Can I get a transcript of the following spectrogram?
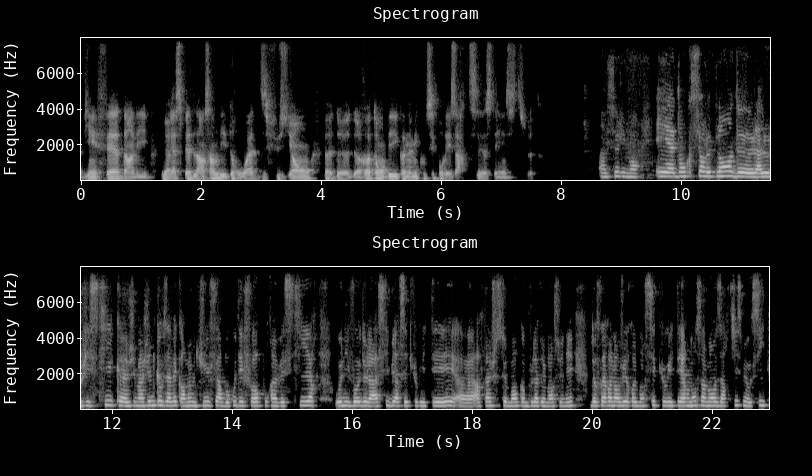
bien faites dans le respect de l'ensemble des droits de diffusion, de retombées économiques aussi pour les artistes et ainsi de suite. Absolument. Et euh, donc, sur le plan de la logistique, euh, j'imagine que vous avez quand même dû faire beaucoup d'efforts pour investir au niveau de la cybersécurité, euh, afin justement, comme vous l'avez mentionné, d'offrir un environnement sécuritaire non seulement aux artistes, mais aussi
